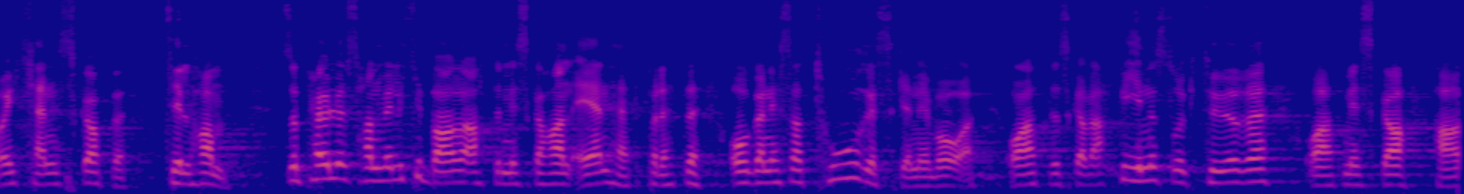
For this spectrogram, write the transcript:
og i kjennskapet til ham. Så Paulus han vil ikke bare at vi skal ha en enhet på dette organisatoriske nivået, og at det skal være fine strukturer, og at vi skal ha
